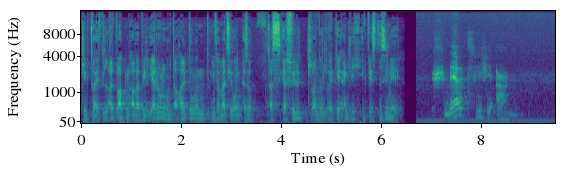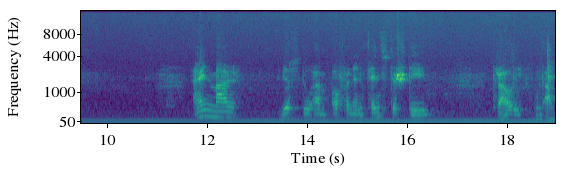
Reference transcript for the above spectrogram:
klingt zwar jetzt ein bisschen altbacken, aber Belehrung, Unterhaltung und Information. Also das erfüllt Land und Leute eigentlich im besten Sinne. Schmerzliche Ahnen. Einmal wirst du am offenen Fenster stehen, traurig und alt.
